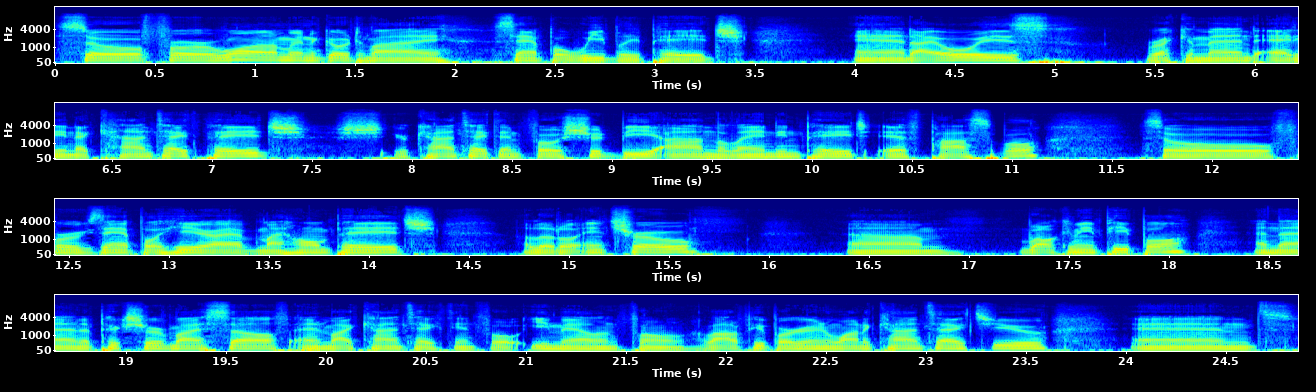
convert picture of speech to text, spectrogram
So for one, I'm going to go to my sample Weebly page, and I always recommend adding a contact page. Your contact info should be on the landing page if possible. So for example, here I have my home page, a little intro, um, welcoming people, and then a picture of myself and my contact info, email and phone. A lot of people are going to want to contact you and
